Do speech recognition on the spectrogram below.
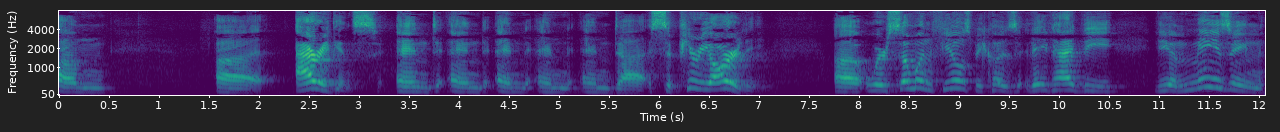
um, uh, arrogance and, and, and, and, and uh, superiority, uh, where someone feels because they've had the, the amazing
